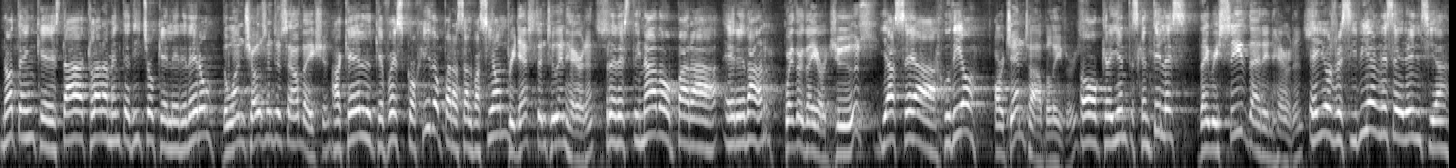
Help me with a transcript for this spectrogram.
Noten que está claramente dicho que el heredero, the one chosen to salvation, aquel que fue escogido para salvación, predestined to inheritance, predestinado para heredar, whether they are Jews ya sea judío or Gentile believers, o creyentes gentiles, they receive that inheritance, ellos recibían esa herencia,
